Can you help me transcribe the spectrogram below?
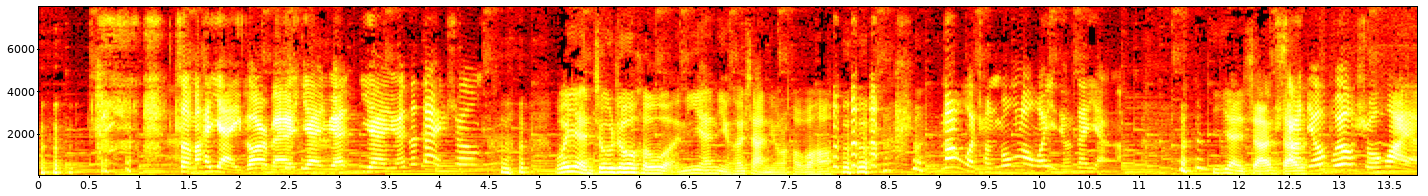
怎么还演一段呗？演员演员的诞生，我演周周和我，你演你和傻妞，好不好？那我成功了，我已经在演了。你演啥傻啥？妞不用说话呀，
